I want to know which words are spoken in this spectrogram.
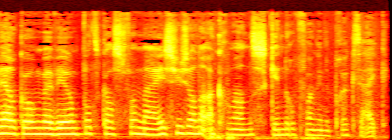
welkom bij weer een podcast van mij, Suzanne Akkermans, kinderopvang in de praktijk.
